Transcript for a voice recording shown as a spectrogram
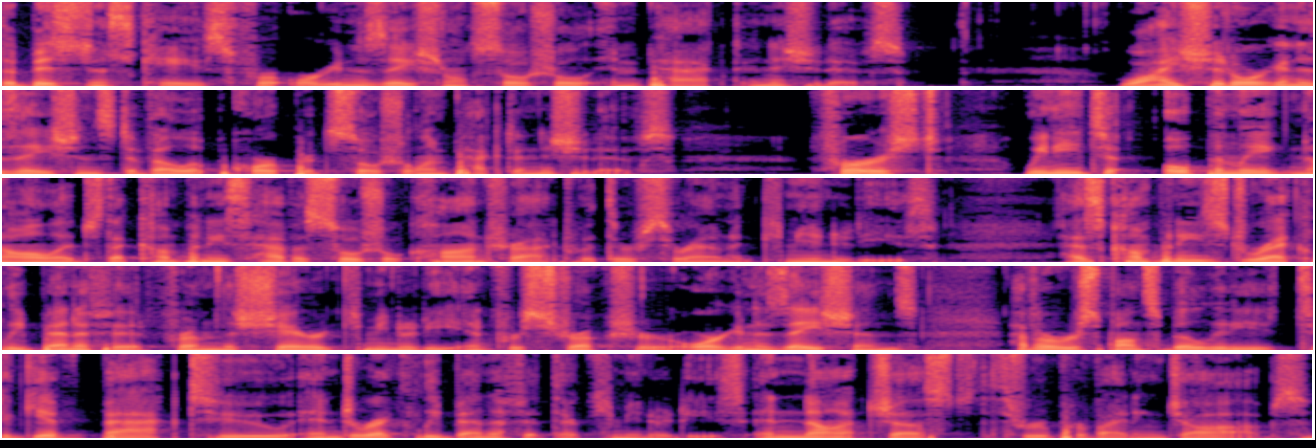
The business case for organizational social impact initiatives. Why should organizations develop corporate social impact initiatives? First, we need to openly acknowledge that companies have a social contract with their surrounding communities. As companies directly benefit from the shared community infrastructure, organizations have a responsibility to give back to and directly benefit their communities, and not just through providing jobs.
